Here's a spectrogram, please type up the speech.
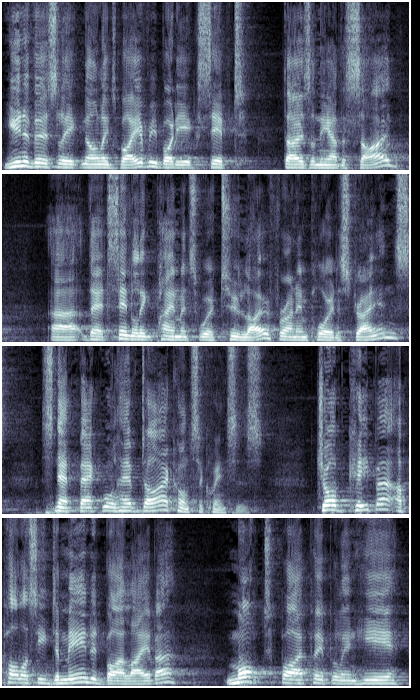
universally acknowledged by everybody except those on the other side, uh, that Centrelink payments were too low for unemployed Australians. Snapback will have dire consequences. JobKeeper, a policy demanded by Labor, mocked by people in here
